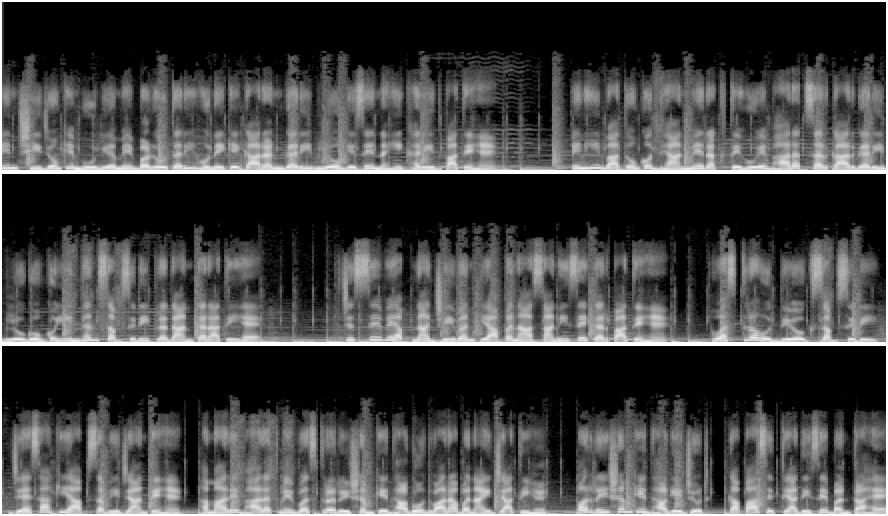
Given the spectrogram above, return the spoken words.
इन चीज़ों के मूल्य में बढ़ोतरी होने के कारण गरीब लोग इसे नहीं खरीद पाते हैं। इन्हीं बातों को ध्यान में रखते हुए भारत सरकार गरीब लोगों को ईंधन सब्सिडी प्रदान कराती है, जिससे वे अपना जीवन यापन आसानी से कर पाते हैं। वस्त्र उद्योग सब्सिडी, जैसा कि आप सभी जानते हैं, हमारे भारत में वस्त्र रेशम के धागों द्वारा बनाई जाती हैं। और रेशम के धागे जुट, कपास इत्यादि से बनता है।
